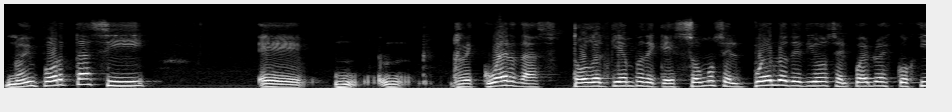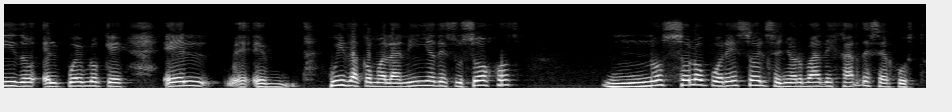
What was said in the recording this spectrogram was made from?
No importa si eh, recuerdas todo el tiempo de que somos el pueblo de Dios, el pueblo escogido, el pueblo que Él eh, eh, cuida como a la niña de sus ojos, no solo por eso el Señor va a dejar de ser justo.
